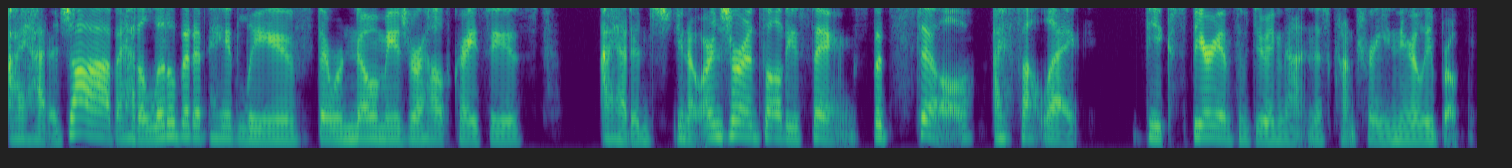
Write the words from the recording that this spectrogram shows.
I had a job, I had a little bit of paid leave, there were no major health crises. I had, ins- you know, insurance, all these things. But still, I felt like the experience of doing that in this country nearly broke me.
